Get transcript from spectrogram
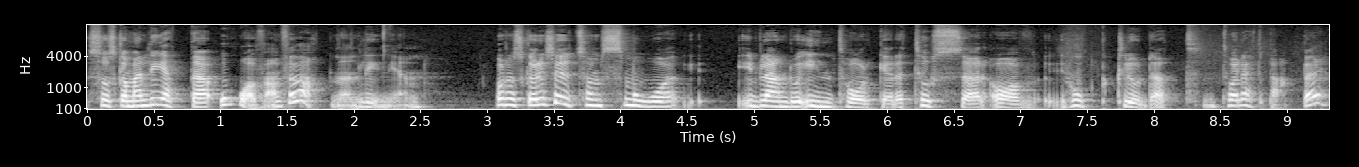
så ska man leta ovanför vattenlinjen. Och då ska det se ut som små, ibland då intorkade tussar av hopkluddat toalettpapper.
